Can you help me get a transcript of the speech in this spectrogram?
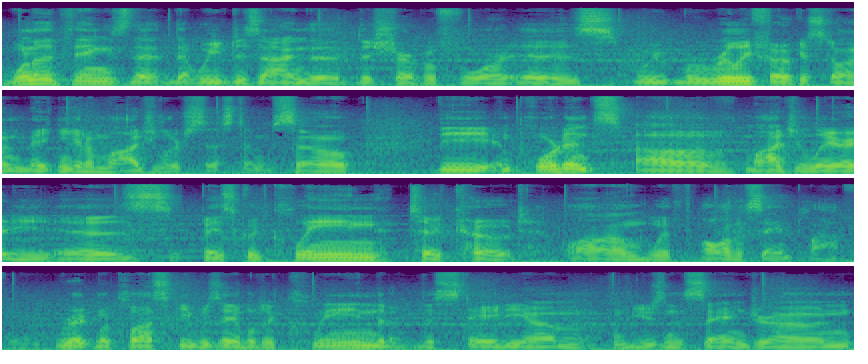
One of the things that, that we've designed the, the Sherpa for is we, we're really focused on making it a modular system. So the importance of modularity is basically clean to coat um, with all the same platform. Ric McCluskey was able to clean the, the stadium using the same drone,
